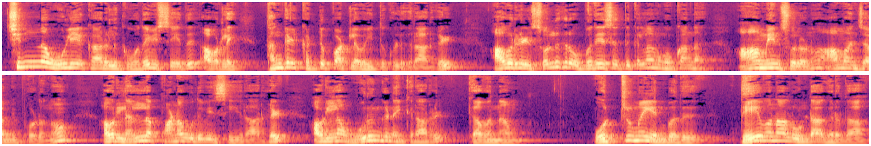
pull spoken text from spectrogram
சின்ன ஊழியக்காரர்களுக்கு உதவி செய்து அவர்களை தங்கள் கட்டுப்பாட்டில் வைத்துக் கொள்கிறார்கள். அவர்கள் சொல்லுகிற உபதேசத்துக்கெல்லாம் இவங்க உட்காந்து ஆமேன்னு சொல்லணும் ஆமாஞ்சாமி போடணும். அவர்கள் நல்ல பண உதவி செய்கிறார்கள். அவர்களெல்லாம் ஒருங்கிணைக்கிறார்கள். கவனம். ஒற்றுமை என்பது தேவனால் உண்டாகிறதா?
